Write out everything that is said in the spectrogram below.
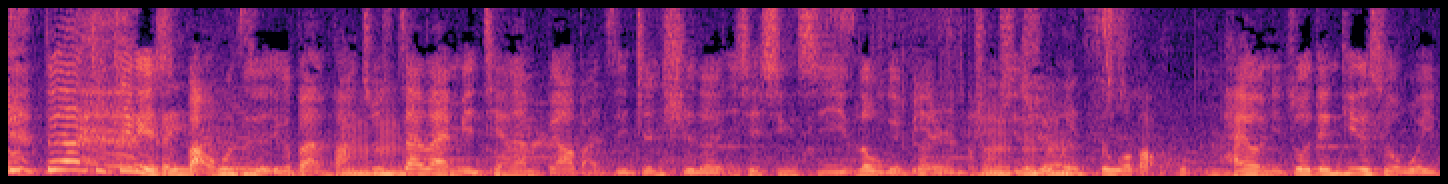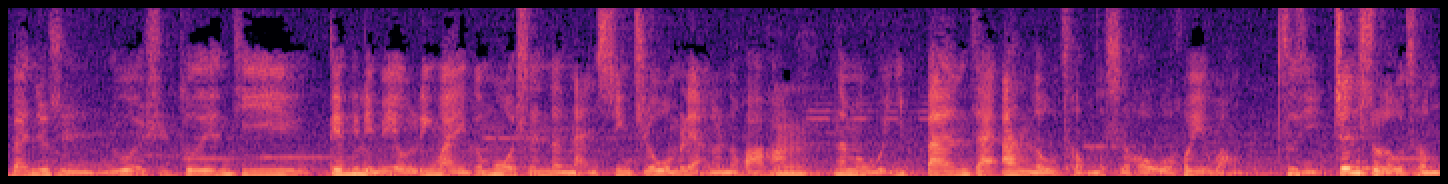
对啊，就这个也是保护自己的一个办法，嗯就是在外面千万不要把自己真实的一些信息漏给别人不熟悉的嗯人。学会自我保护。还有你坐电梯的时候，我一般就是如果是坐电梯，电梯里面有另外一个陌生的男性，只有我们两个人的话哈，嗯那么我一般在按楼层的时候，我会往自己真实楼层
